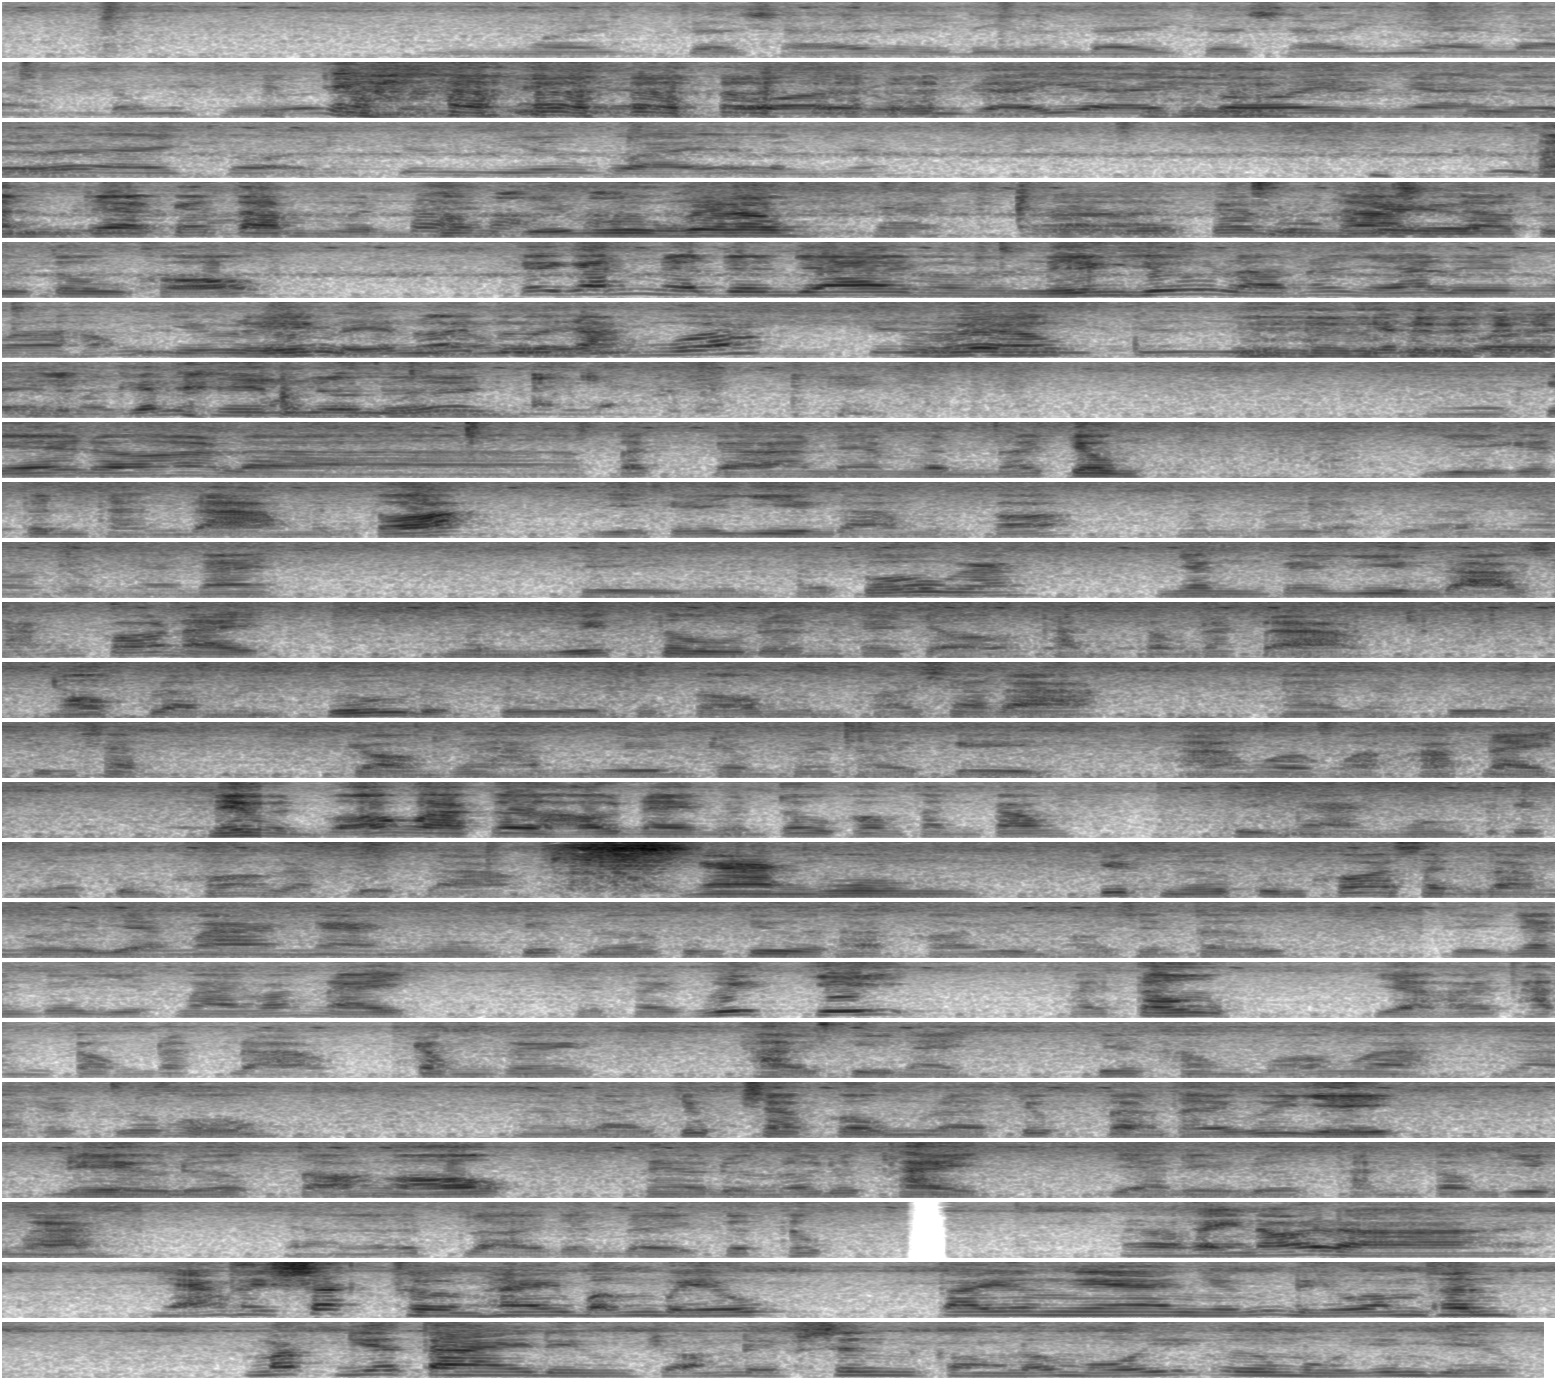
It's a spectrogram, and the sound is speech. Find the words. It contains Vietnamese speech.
Ngoài cơ sở thì đi lên đây cơ sở với ai làm đóng cửa coi ruộng rẫy ai coi rồi nhà yeah. cửa ai coi chứ nhiêu hoài đó làm sao? Thành ra cái tâm mình không chịu buông phải không? À, cái mình than cho tôi tu khổ. Cái gánh ở trên vai mà mình luyện xuống là nó nhẹ liền mà không chịu luyện. luyện nói tôi nặng quá. Chứ, phải không? chứ gánh hoài mà gánh thêm vô nữa. Cái đó là tất cả anh em mình nói chung vì cái tinh thần đạo mình có, vì cái duyên đạo mình có, mình mới gặp gỡ nhau trong ngày nay. Thì mình phải cố gắng nhân cái duyên đạo sẵn có này, mình quyết tu đến cái chỗ thành công đắc đạo. Một là mình cứu được cứu quyền thất tổ mình khỏi xa đạo hai là cứu độ chúng sanh. Tròn cái hạnh nguyện trong cái thời kỳ hạ quân hoạt pháp này, nếu mình bỏ qua cơ hội này mình tu không thành công, thì ngàn muôn kiếp nữa cũng khó gặp được đạo. Ngàn muôn kiếp nữa cũng khó sinh làm người và mà ngàn muôn kiếp nữa cũng chưa thoát khỏi luân hồi sinh tử. Thì nhân cái việc may mắn này thì phải quyết chí phải tu và phải thành công đắc đạo trong cái thời kỳ này chứ không bỏ qua là rất lún uổng. Lời chúc sau cùng là chúc toàn thể quý vị đều được tỏ ngộ theo đường lối đức thầy và đều được thành công viên mãn. Dạ. ít lời đến đây kết thúc. À, thầy nói là nhãn thấy sắc thường hay bận biệu tai nghe những điệu âm thanh mắt với tai đều chọn đẹp xinh, còn lỗ mũi ưa mùi êm dịu.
